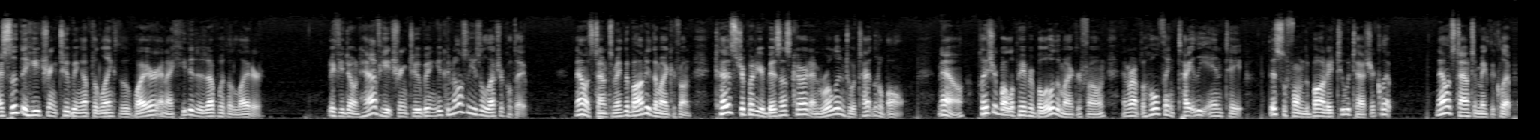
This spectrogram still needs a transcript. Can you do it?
I slid the heat shrink tubing up the length of the wire and I heated it up with a lighter. If you don't have heat shrink tubing, you can also use electrical tape. Now it's time to make the body of the microphone. Cut a strip out of your business card and roll it into a tight little ball. Now, place your ball of paper below the microphone and wrap the whole thing tightly in tape. This will form the body to attach your clip. Now it's time to make the clip.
